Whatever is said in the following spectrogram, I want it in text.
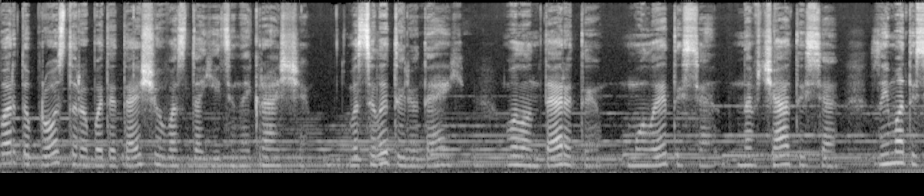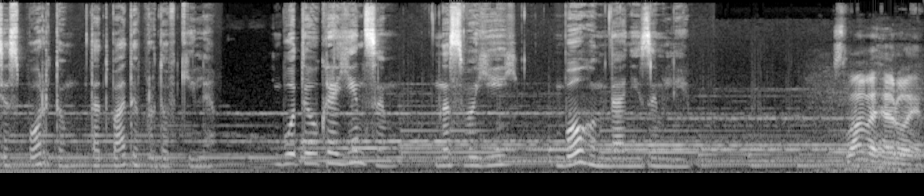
Варто просто робити те, що у вас вдається найкраще: веселити людей, волонтерити, молитися, навчатися, займатися спортом та дбати про довкілля. Бути українцем на своїй Богом даній землі. Слава героям!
